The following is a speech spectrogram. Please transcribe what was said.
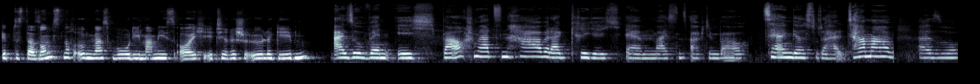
Gibt es da sonst noch irgendwas, wo die Mamis euch ätherische Öle geben? Also wenn ich Bauchschmerzen habe, dann kriege ich ähm, meistens auf dem Bauch Zengest oder halt Tama. Also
